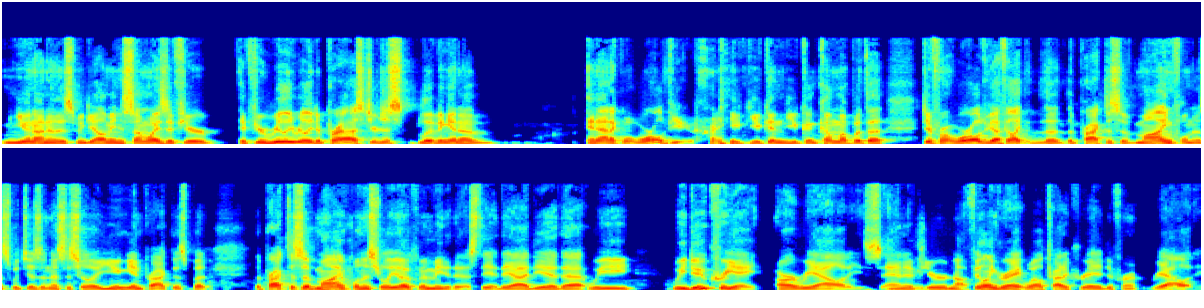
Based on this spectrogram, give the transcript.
I mean, you and I know this, Miguel. I mean, in some ways, if you're if you're really really depressed, you're just living in a inadequate worldview. Right? You, you can you can come up with a different worldview. I feel like the the practice of mindfulness, which isn't necessarily a Jungian practice, but the practice of mindfulness really opened me to this the, the idea that we we do create our realities and if mm-hmm. you're not feeling great well try to create a different reality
